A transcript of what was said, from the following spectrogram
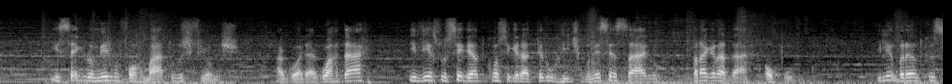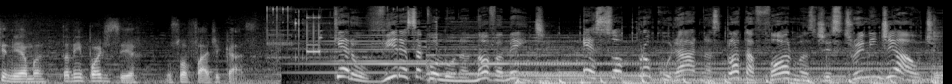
e segue no mesmo formato dos filmes. Agora é aguardar e ver se o seriado conseguirá ter o ritmo necessário para agradar ao público. E lembrando que o cinema também pode ser um sofá de casa. Quer ouvir essa coluna novamente? É só procurar nas plataformas de streaming de áudio.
